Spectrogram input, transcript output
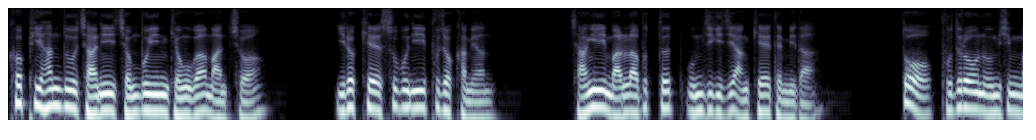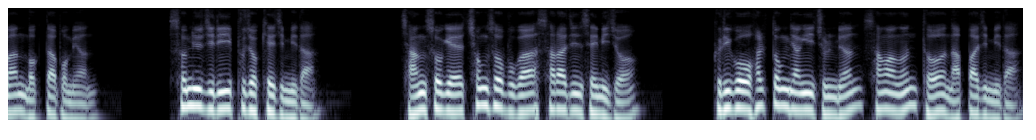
커피 한두 잔이 전부인 경우가 많죠. 이렇게 수분이 부족하면 장이 말라붙듯 움직이지 않게 됩니다. 또 부드러운 음식만 먹다 보면 섬유질이 부족해집니다. 장 속에 청소부가 사라진 셈이죠. 그리고 활동량이 줄면 상황은 더 나빠집니다.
